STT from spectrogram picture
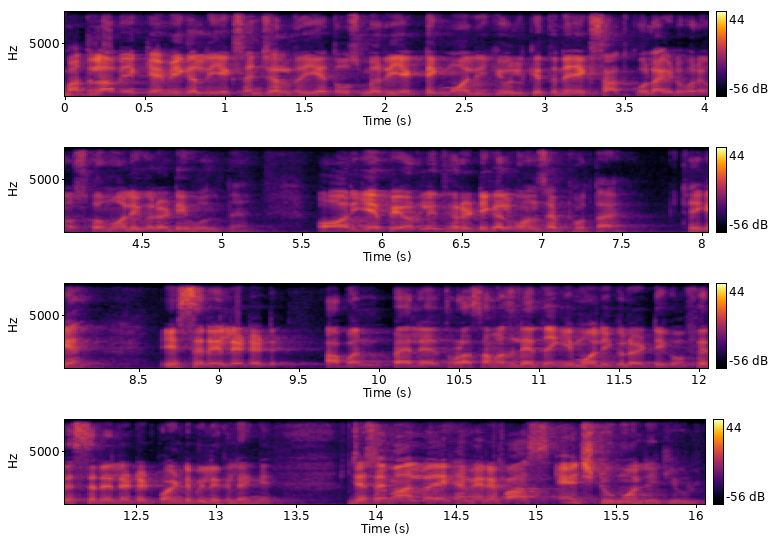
मतलब एक केमिकल रिएक्शन चल रही है तो उसमें रिएक्टिंग मॉलिक्यूल कितने एक साथ कोलाइड हो रहे हैं, उसको मॉलिकुलरिटी बोलते हैं। और ये प्योरली थ्योरेटिकल कॉन्सेप्ट होता है, ठीक है? इससे रिलेटेड अपन पहले थोड़ा समझ लेते हैं कि मॉलिकुलरिटी को, फिर इससे रिलेटेड पॉइंट भी लिख लेंगे। जैसे मान लो एक है मेरे पास एच टू मॉलिक्यूल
